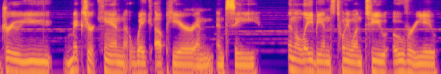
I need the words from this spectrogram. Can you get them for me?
Drew, you Mixer can wake up here and and see in the Labians 21-2 over you.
